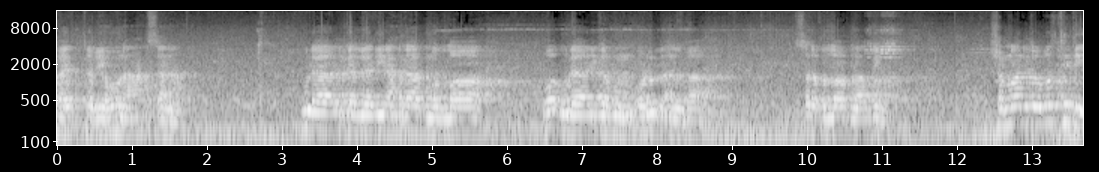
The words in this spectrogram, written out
فيتبعون أحسنه. أولئك الذين هداهم الله وأولئك هم أولو الألباب. صدق الله العظيم. সম্মানিত উপস্থিতি,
